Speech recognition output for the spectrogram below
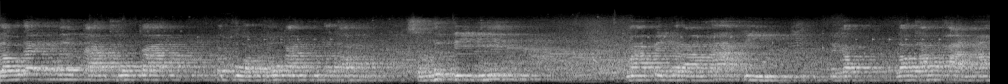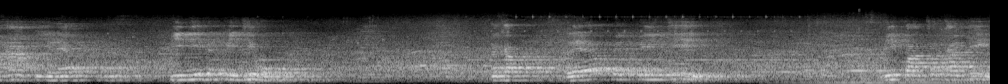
เราได้ดำเนินการโครงการประกวดโครงการคุณธรรมสำนึกดีนี้ มาเป็นเวลา 5 ปีนะครับ เราทำผ่านมา5ปีแล้วนะปีนี้เป็นปีที่6นะครับ แล้วเป็นปีที่ มีความสำคัญยิ่ง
